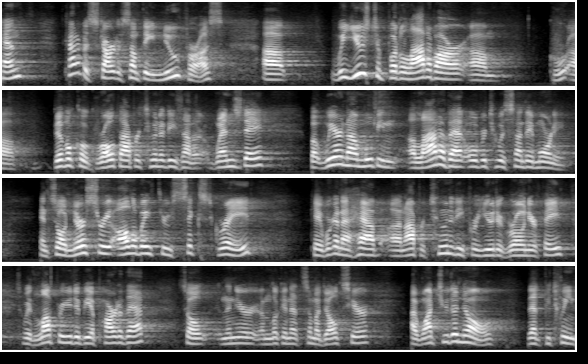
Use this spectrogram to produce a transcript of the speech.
10th, kind of a start of something new for us. Uh, we used to put a lot of our um, gr- uh, biblical growth opportunities on a Wednesday, but we are now moving a lot of that over to a Sunday morning. And so, nursery all the way through sixth grade, okay, we're going to have an opportunity for you to grow in your faith. So, we'd love for you to be a part of that. So, and then you're, I'm looking at some adults here. I want you to know that between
